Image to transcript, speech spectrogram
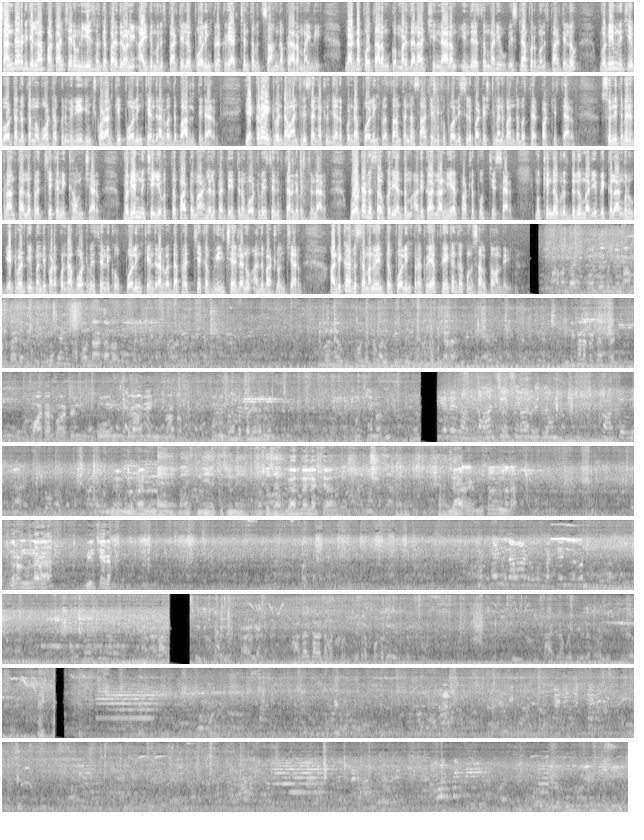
సంగారెడ్డి జిల్లా పటాన్చేరు నియోజకవర్గ పరిధిలోని ఐదు మున్సిపాలిటీల్లో పోలింగ్ ప్రక్రియ అత్యంత ఉత్సాహంగా ప్రారంభమైంది. గడ్డపోతారం గుమ్మడిదల చిన్నారం ఇంద్రసం మరియు విష్ణాపూర్ మున్సిపాలిటీలో ఉదయం నుంచి ఓటర్లు తమ ఓటు హక్కును వినియోగించుకోవడానికి పోలింగ్ కేంద్రాల వద్ద బారులు తీరారు. ఎక్కడా ఎటువంటి అవాంఛనీయ సంఘటనలు జరగకుండా పోలింగ్ ప్రశాంతంగా సాగేందుకు పోలీసులు పటిష్టమైన బందోబస్తు ఏర్పాటు చేశారు. సున్నితమైన ప్రాంతాల్లో ప్రత్యేక నిఘా ఉంచారు. ఉదయం నుంచి యువతతో పాటు మహిళలు పెద్ద ఎత్తున ఓటు వేసేందుకు తరలివస్తున్నారు. ఓటర్ల సౌకర్యార్థం అధికారులు అన్ని ఏర్పాట్లు పూర్తి చేశారు. ముఖ్యంగా వృద్ధులు మరియు వికలాంగులు ఎటువంటి ఇబ్బంది పడకుండా ఓటు వేసేందుకు పోలింగ్ కేంద్రాల వద్ద ప్రత్యేక వీల్ చైర్లను అందుబాటులో ఉంచారు. అధికారుల సమన్వయంతో పోలింగ్ ప్రక్రియ వేగంగా కొనసాగుతోంది. మీ మామని బయట ఫోన్ చేసి మీ మామని బయట పిలిపించు ఫోన్ నాటాలో ఫోన్ ఫోన్ ఉంటే వాళ్ళకి ఫిక్స్ చేసండి ఇంటికాడ ఇంటికాడ పెట్టేసండి వాటర్ బాటిల్ ఫోన్ బ్యాగ్ నాటాలు ఫోన్ ఫోన్ అది? మేము మొబైల్ ఉంది नहीं बाइक नहीं है कुछ भी नहीं है ऑटो से घर में लेके काली ముసలి ఉన్నారా ఎవరైనా ఉన్నారా వీల్ చైర్ ఆధార్ కార్డు అంటే పట్టుకోండి చేతిలో ఫోటో తీసుకుంటుంది సాయంత్రం పోయి టీవీలో చూడండి టీవీలో వస్తుంది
